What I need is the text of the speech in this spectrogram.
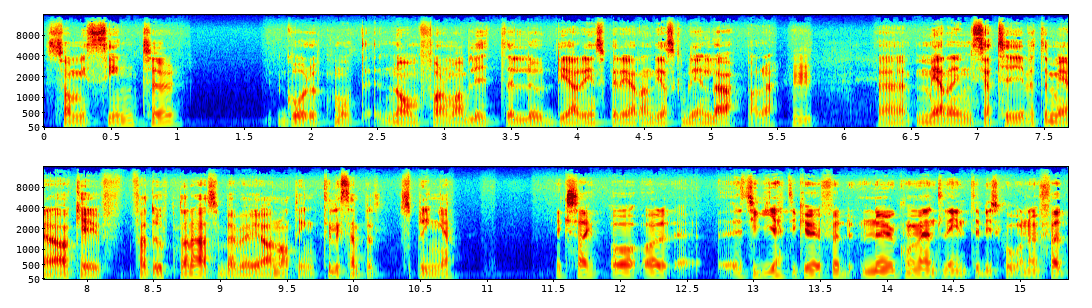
Som i sin tur går upp mot någon form av lite luddigare, inspirerande, jag ska bli en löpare. Mm. Eh, medan initiativet är mer, okej, för att uppnå det här så behöver jag göra någonting. Till exempel springa. Exakt, och, och jag tycker det är jättekul för nu kommer vi äntligen in till diskussionen för att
